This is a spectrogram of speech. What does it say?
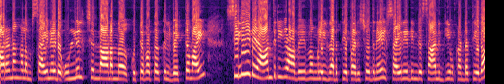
മരണങ്ങളും സൈനൈഡ് ഉള്ളിൽ ചെന്നാണെന്ന് കുറ്റപത്രത്തിൽ വ്യക്തമായി. സിലിയുടെ ആന്തരിക അവയവങ്ങളിൽ നടത്തിയ പരിശോധനയിൽ സൈനൈഡിന്റെ സാന്നിധ്യം കണ്ടെത്തിയത്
